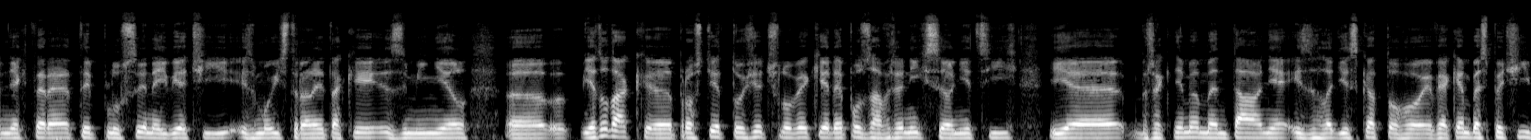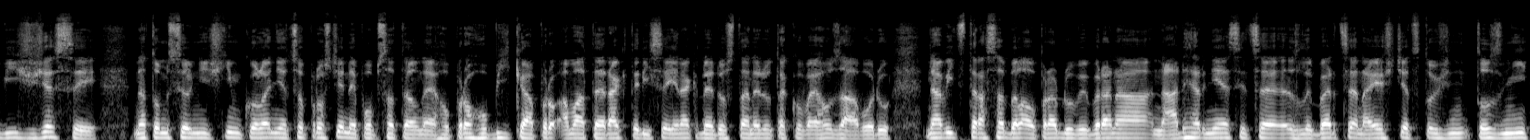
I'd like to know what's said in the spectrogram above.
některé ty plusy největší i z mojí strany taky zmínil. Eh, je to tak, eh, prostě to, že člověk jede po zavřených silnicích, je, řekněme, mentálně i z hlediska toho, v jakém bezpečí víš, že si na tom silničním kole něco prostě nepopsatelného pro hobíka, pro amatéra, který se jinak nedostane do takového závodu. Navíc trasa byla opravdu vybraná nádherně, sice z Liberce na Ještět to, to zní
